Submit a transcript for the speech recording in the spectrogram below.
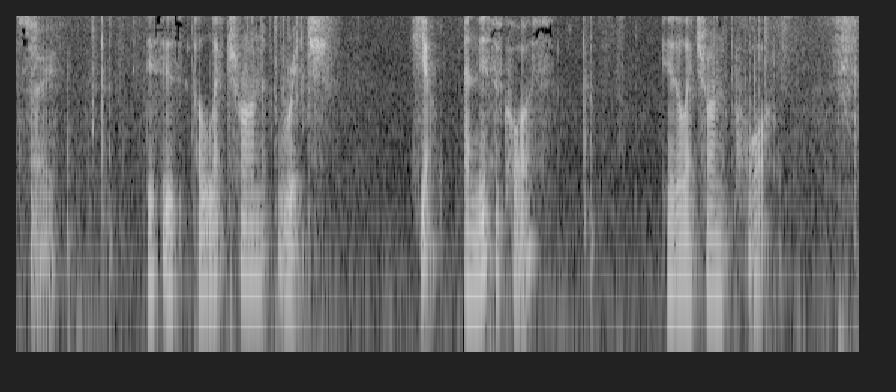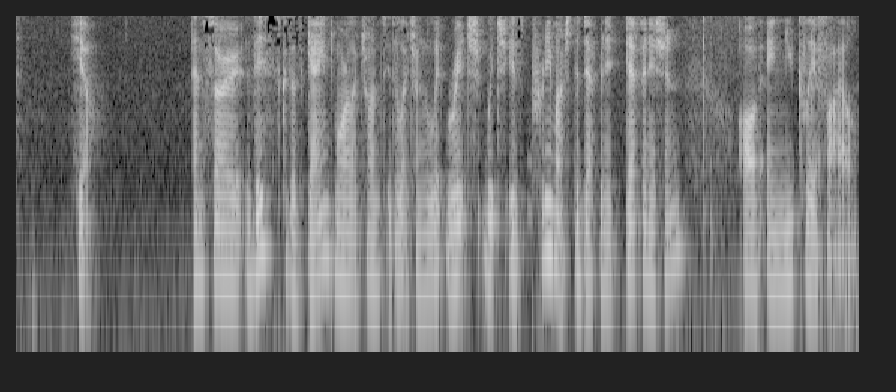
So this is electron rich here. And this, of course, is electron poor here. And so this, because it's gained more electrons, it's electron rich, which is pretty much the defini definition of a nucleophile.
